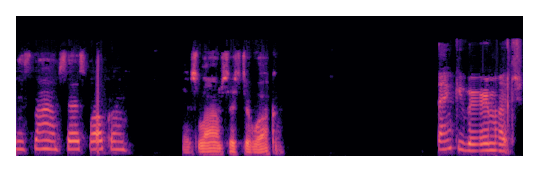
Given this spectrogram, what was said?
Islam says welcome. Islam, sister, welcome. Thank you very much.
